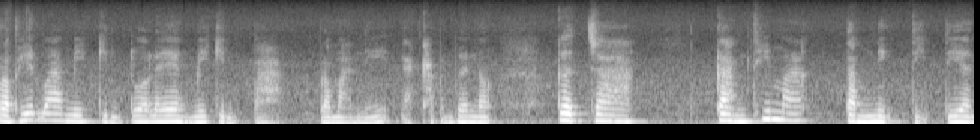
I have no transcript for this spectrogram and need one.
ประเภทว่ามีกลิ่นตัวแรงมีกลิ่นปากประมาณนี้นะคะเพื่อนๆเนาะเกิดจากกรรมที่มักตำหนิติเตียน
